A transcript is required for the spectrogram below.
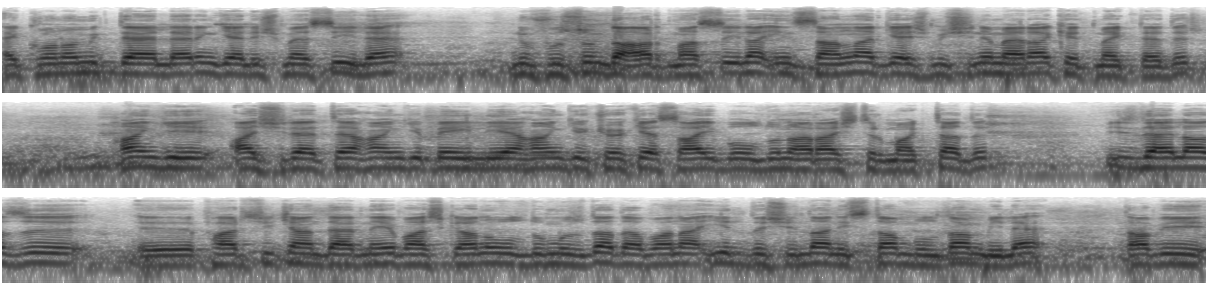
ekonomik değerlerin gelişmesiyle nüfusun da artmasıyla insanlar geçmişini merak etmektedir. Hangi aşirete, hangi beyliğe, hangi köke sahip olduğunu araştırmaktadır. Biz de Elazığ e, Parçikan Derneği Başkanı olduğumuzda da bana il dışından İstanbul'dan bile tabii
